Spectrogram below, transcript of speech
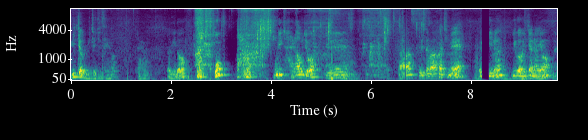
위쪽을 비춰주세요. 자, 여기도. 오! 물이 잘 나오죠? 네. 자, 그래서 아까 아침에 여기는 이거 있잖아요. 네.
